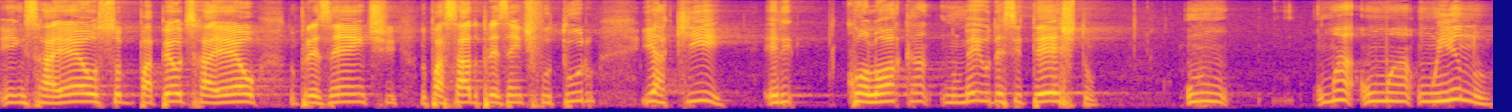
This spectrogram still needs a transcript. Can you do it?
em Israel, sobre o papel de Israel no presente, no passado, presente e futuro. E aqui ele coloca no meio desse texto um, uma, uma, um hino,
